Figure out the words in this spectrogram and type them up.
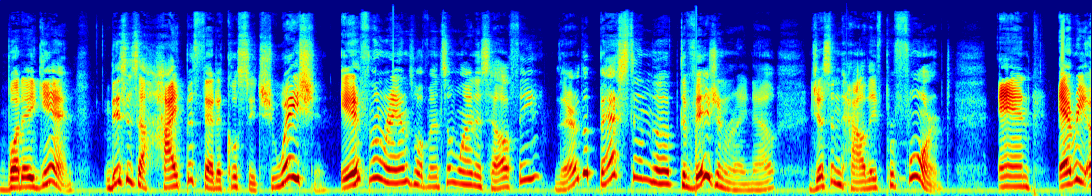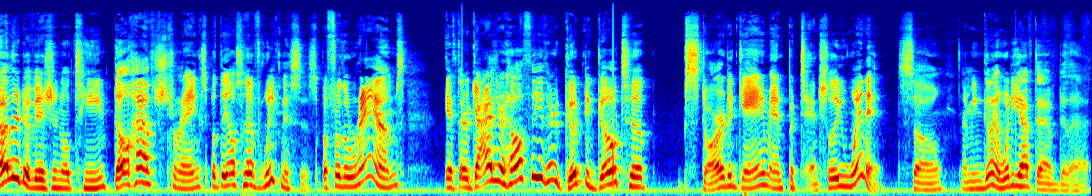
But again, this is a hypothetical situation. If the Rams' offensive line is healthy, they're the best in the division right now, just in how they've performed. And every other divisional team, they'll have strengths, but they also have weaknesses. But for the Rams, if their guys are healthy, they're good to go to start a game and potentially win it. So, I mean, Glen, what do you have to add to that?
